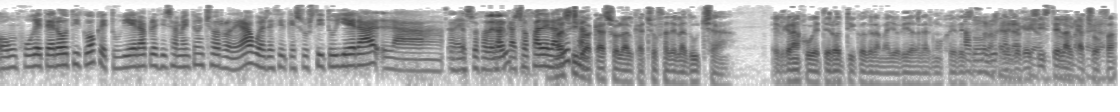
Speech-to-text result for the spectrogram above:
o un juguete erótico que tuviera precisamente un chorro de agua, es decir, que sustituyera la, ¿La alcachofa de la ducha? alcachofa de la ¿No ha sido acaso la alcachofa de la ducha el gran juguete erótico de la mayoría de las mujeres? Desde que existe la alcachofa o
